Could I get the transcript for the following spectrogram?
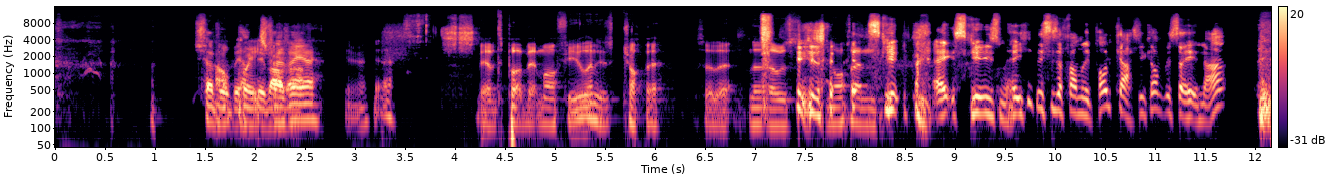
Trevor will be happy about Trevor, that. yeah. yeah. Be able to put a bit more fuel in his chopper so that, that those north end. excuse, excuse me. This is a family podcast. You can't be saying that. I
